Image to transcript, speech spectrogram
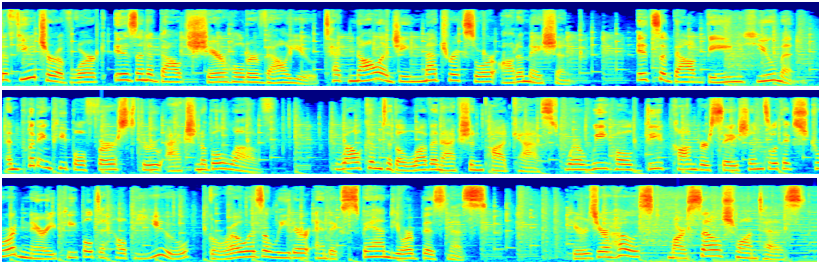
The future of work isn't about shareholder value, technology, metrics, or automation. It's about being human and putting people first through actionable love. Welcome to the Love in Action podcast, where we hold deep conversations with extraordinary people to help you grow as a leader and expand your business. Here's your host, Marcel Schwantes.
